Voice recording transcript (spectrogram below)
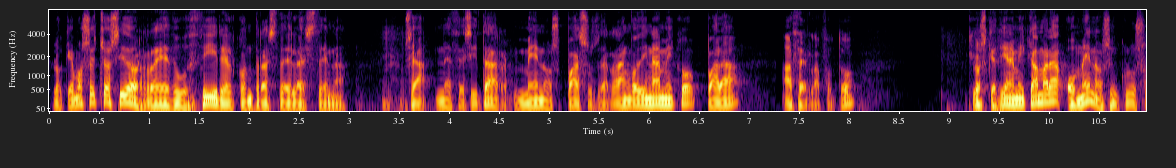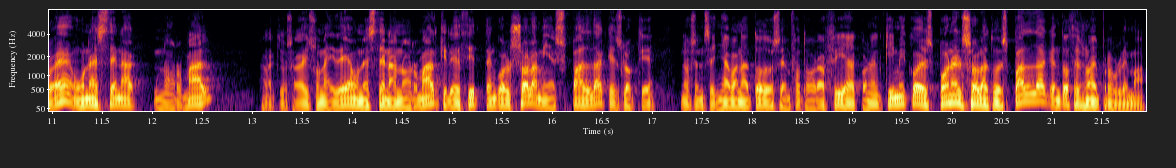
Lo que hemos hecho ha sido reducir el contraste de la escena. O sea, necesitar menos pasos de rango dinámico para hacer la foto. Los que tiene mi cámara, o menos incluso, ¿eh? Una escena normal, para que os hagáis una idea, una escena normal quiere decir tengo el sol a mi espalda, que es lo que nos enseñaban a todos en fotografía con el químico, es pon el sol a tu espalda, que entonces no hay problema.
